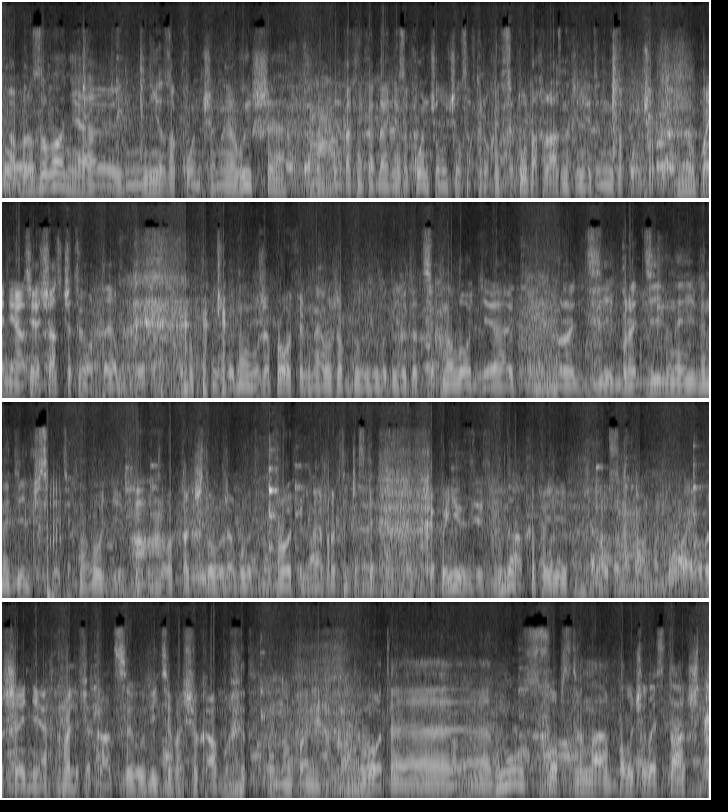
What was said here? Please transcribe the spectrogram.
По... Образование незаконченное высшее. Я так никогда и не закончил. Учился в трех институтах разных и ни один не закончил. Ну, понятно. Я сейчас четвертое буду. Ну, уже профильное, уже буду эта технология броди- бродильной и винодельческие технологии. Ага. Вот, так что уже будет профильное практически. ХПИ здесь будет? Да, ХПИ, плюс потом повышение квалификации у Вити Ващука будет. Ну, понятно. Вот, э, ну, собственно, получилось так, что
